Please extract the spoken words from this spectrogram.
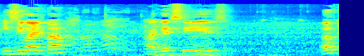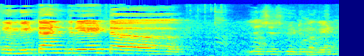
Easy Viper? I guess he is. Okay, meet and greet. Uh, let's just greet him again.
